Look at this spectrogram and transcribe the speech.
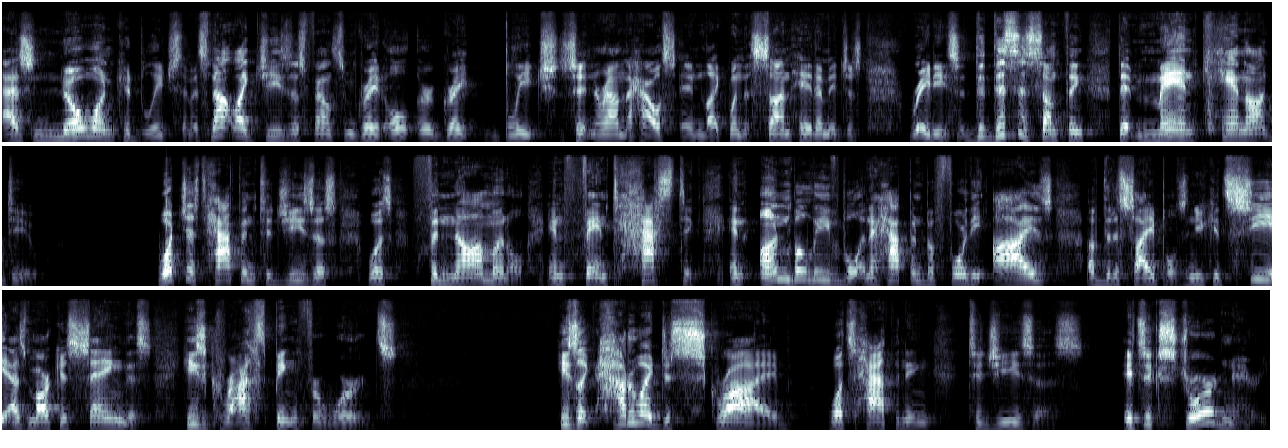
as no one could bleach them. It's not like Jesus found some great old, or great bleach sitting around the house and like when the sun hit him, it just radiated. This is something that man cannot do. What just happened to Jesus was phenomenal and fantastic and unbelievable, and it happened before the eyes of the disciples. And you could see as Mark is saying this, he's grasping for words. He's like, How do I describe what's happening to Jesus? It's extraordinary.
